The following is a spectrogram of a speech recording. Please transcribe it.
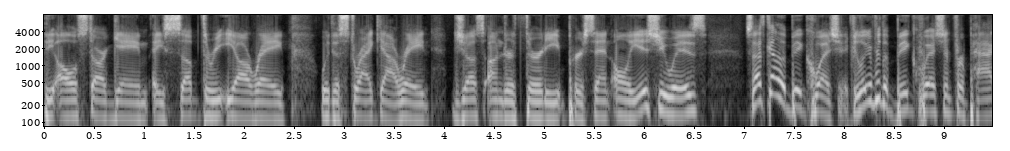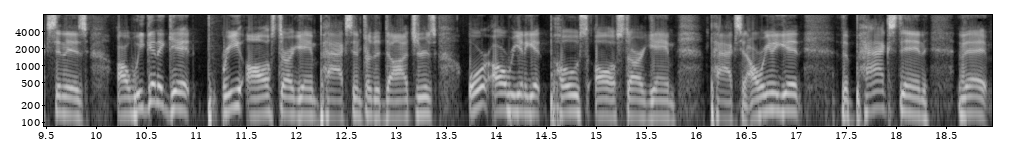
the All Star game, a sub three ERA with a strikeout rate just under 30%. Only issue is, so that's kind of the big question. If you're looking for the big question for Paxton, is are we going to get pre All Star game Paxton for the Dodgers, or are we going to get post All Star game Paxton? Are we going to get the Paxton that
